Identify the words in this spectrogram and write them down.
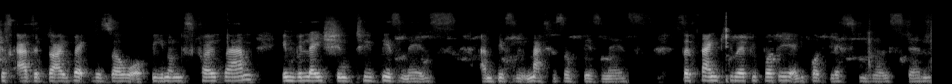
just as a direct result of being on this program in relation to business and business matters of business. So thank you, everybody, and God bless you, Royston.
